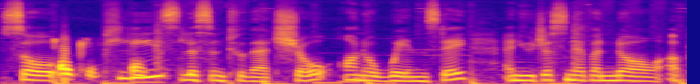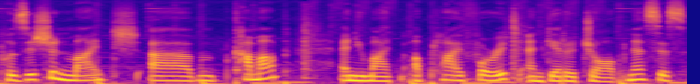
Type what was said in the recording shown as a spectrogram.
So Okay, please listen to that show on a Wednesday, and you just never know. A position might um, come up, and you might apply for it and get a job. Nesis,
